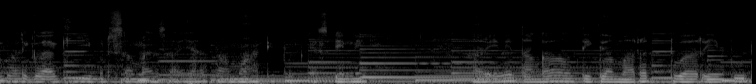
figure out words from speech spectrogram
balik lagi bersama saya Tama di podcast ini. Hari ini tanggal 3 Maret 2020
